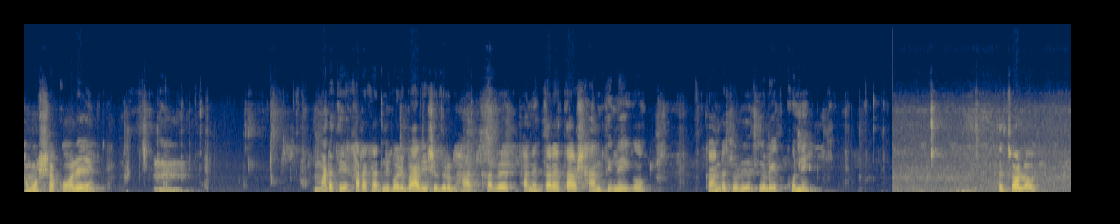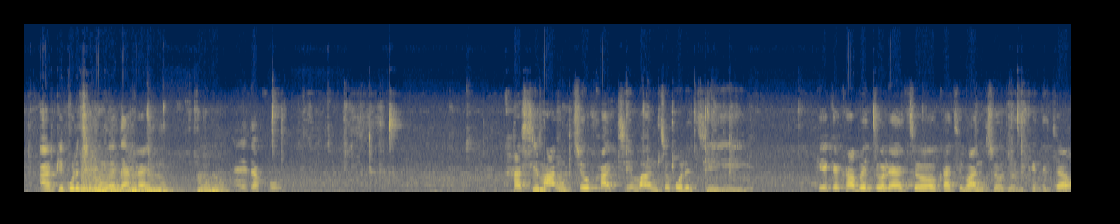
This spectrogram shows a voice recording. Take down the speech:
সমস্যা করে. মাঠা থেকে খাটাখাটনি করে বাড়ি এসে ধরো ভাত খাবে ফ্যানের তারায় তাও শান্তি নেই গো। কানটা চলে যাচ্ছে হলো এক্ষুনি। তো চলো, আর কি করেছি তোমাদের দেখাই। এই দেখো। খাসি মাংস খাসি মাংস করেছি। কে কে খাবে চলে আছো খাসি মাংস যদি খেতে চাও।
